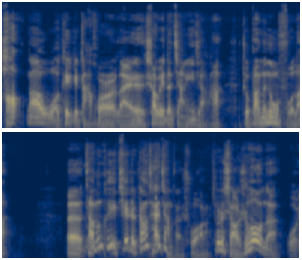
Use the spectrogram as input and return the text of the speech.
好，那我可以给大伙儿来稍微的讲一讲哈，就班门弄斧了。呃，咱们可以接着刚才讲的说啊，就是小时候呢，我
